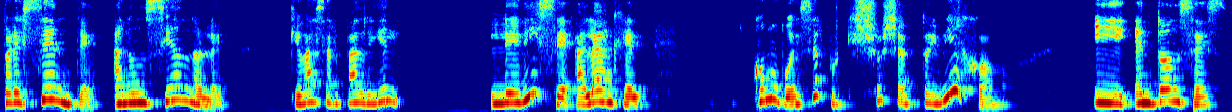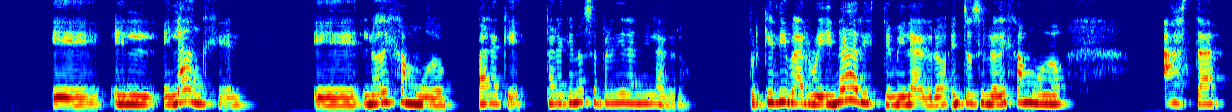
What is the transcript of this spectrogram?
presente, anunciándole que va a ser padre, y él le dice al ángel, ¿cómo puede ser? Porque yo ya estoy viejo. Y entonces eh, el, ángel eh, lo deja mudo. ¿Para qué? Para que no se perdiera el milagro. Porque él iba a arruinar este milagro, entonces lo deja mudo hasta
